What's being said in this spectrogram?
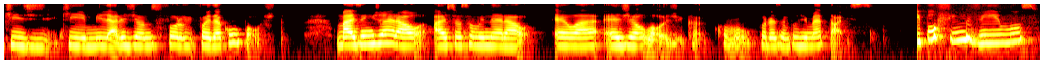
que, que milhares de anos for, foi decomposto. Mas, em geral, a extração mineral ela é geológica, como, por exemplo, de metais. E, por fim, vimos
